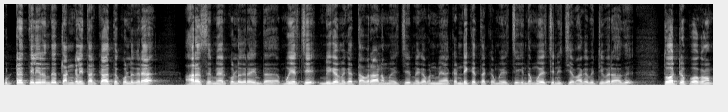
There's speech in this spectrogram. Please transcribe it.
குற்றத்திலிருந்து தங்களை தற்காத்துக் கொள்ளுகிற அரசு மேற்கொள்ளுகிற இந்த முயற்சி மிக மிக தவறான முயற்சி மிக வன்மையாக கண்டிக்கத்தக்க முயற்சி. இந்த முயற்சி நிச்சயமாக வெற்றி பெறாது. தோற்றுப்போகும்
